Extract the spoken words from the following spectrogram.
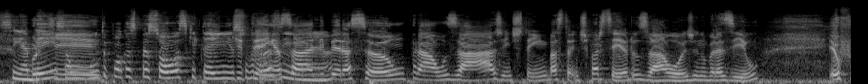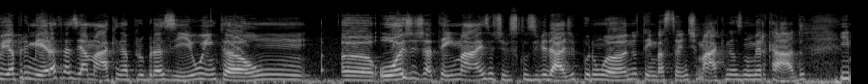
Sim, é bem, são muito poucas pessoas que têm isso que no tem Brasil, essa né? liberação para usar. A gente tem bastante parceiros já hoje no Brasil. Eu fui a primeira a trazer a máquina para o Brasil, então ah, hoje já tem mais. Eu tive exclusividade por um ano, tem bastante máquinas no mercado. E,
